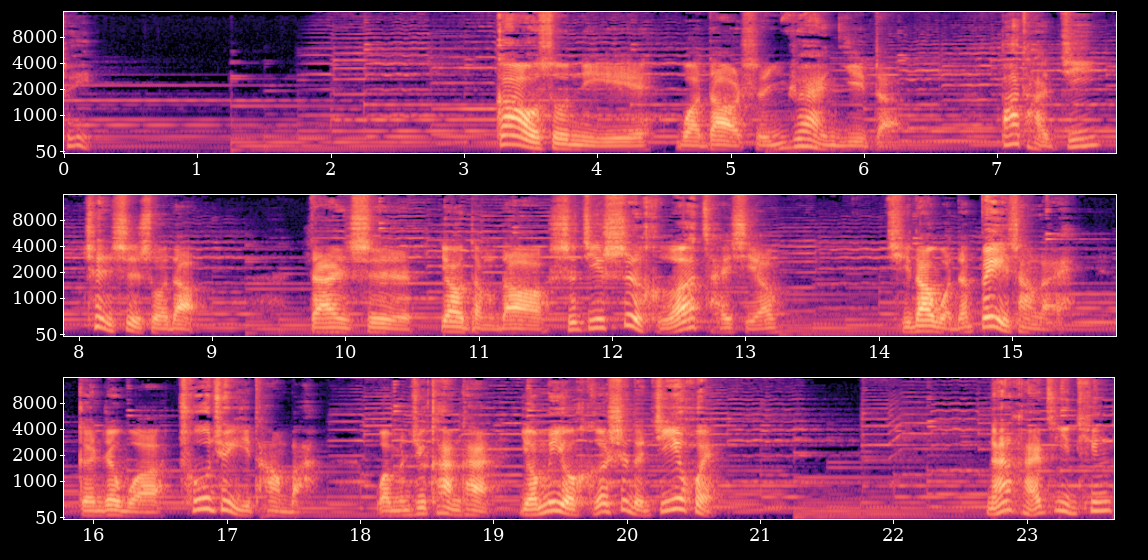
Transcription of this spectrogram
对。”告诉你，我倒是愿意的。”巴塔基趁势说道，“但是要等到时机适合才行。骑到我的背上来，跟着我出去一趟吧。我们去看看有没有合适的机会。”男孩子一听，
